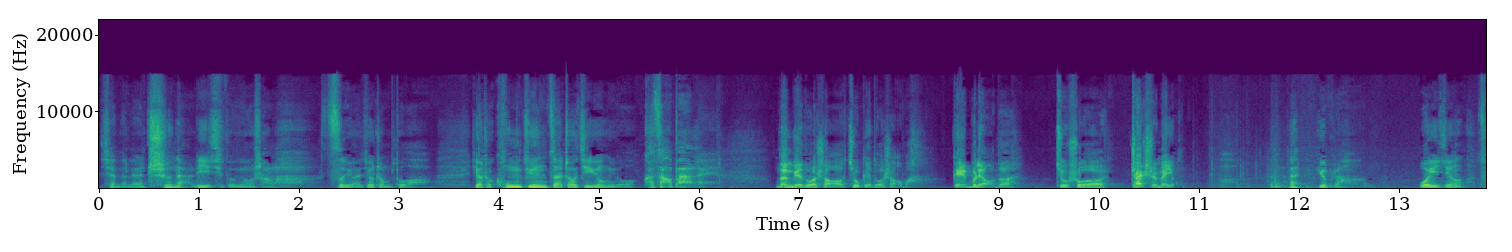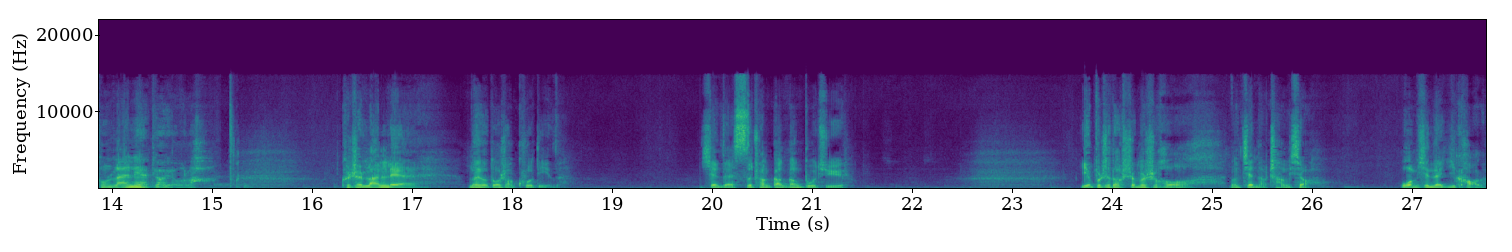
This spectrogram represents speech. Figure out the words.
现在连吃奶力气都用上了，资源就这么多，要是空军再着急用油，可咋办嘞？能给多少就给多少吧。给不了的，就说暂时没有。哎，于部长，我已经从蓝链调油了。可是蓝链能有多少库底子？现在四川刚刚布局，也不知道什么时候能见到成效。我们现在依靠的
